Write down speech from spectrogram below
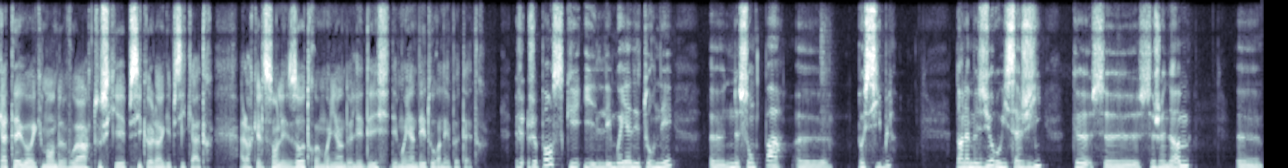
catégoriquement de voir tout ce qui est psychologue et psychiatre. Alors quels sont les autres moyens de l'aider? Des moyens détournés peut-être? Je, pense que les moyens détournés euh, ne sont pas euh, possibles dans la mesure où il s'agit que ce, jeune homme euh,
